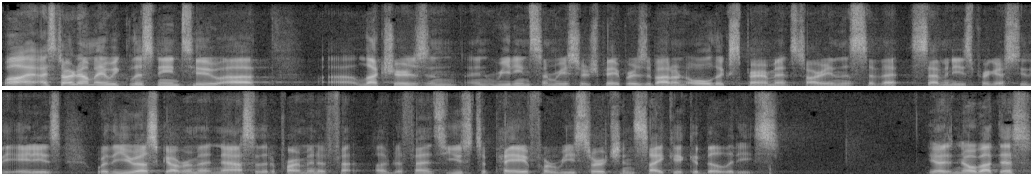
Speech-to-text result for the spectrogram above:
well, I, started out my week listening to uh, uh, lectures and, and, reading some research papers about an old experiment starting in the 70s, progressed through the 80s, where the US government, NASA, the Department of, Fe- of Defense used to pay for research in psychic abilities. You guys know about this?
